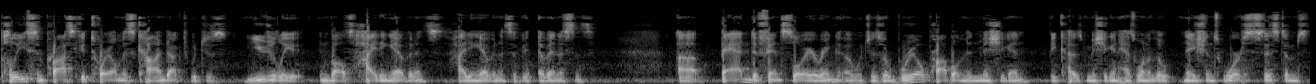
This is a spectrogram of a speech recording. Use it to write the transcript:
police and prosecutorial misconduct, which is usually involves hiding evidence, hiding evidence of, of innocence. Uh, bad defense lawyering, uh, which is a real problem in Michigan because Michigan has one of the nation's worst systems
